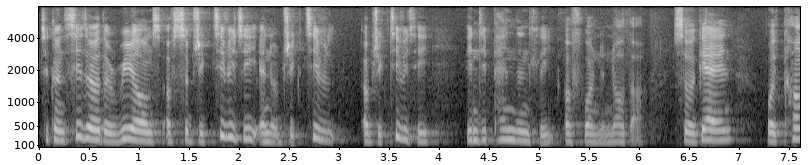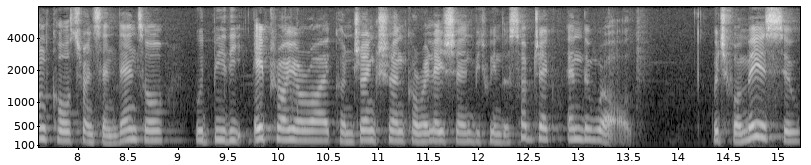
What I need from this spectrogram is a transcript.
to consider the realms of subjectivity and objectiv objectivity independently of one another. So again, what Kant calls transcendental would be the a priori conjunction correlation between the subject and the world, which for Meillassoux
